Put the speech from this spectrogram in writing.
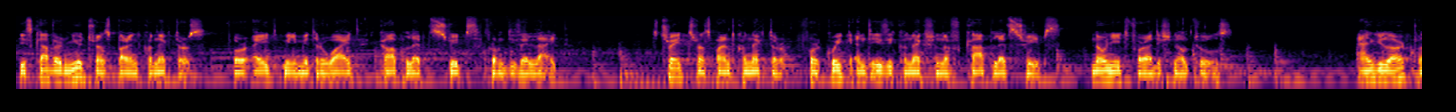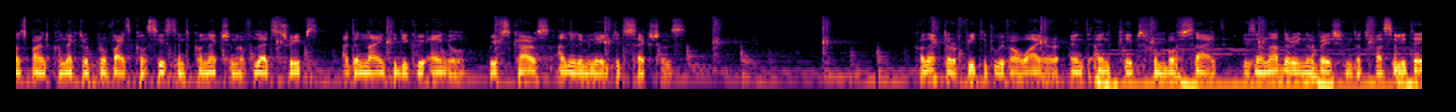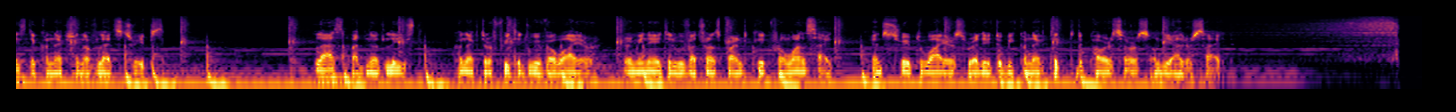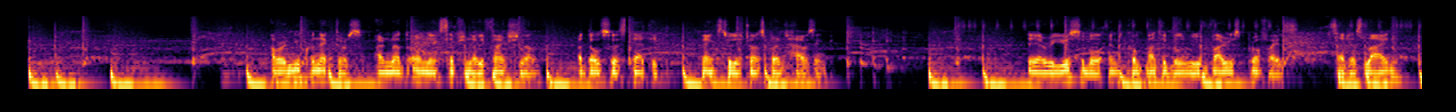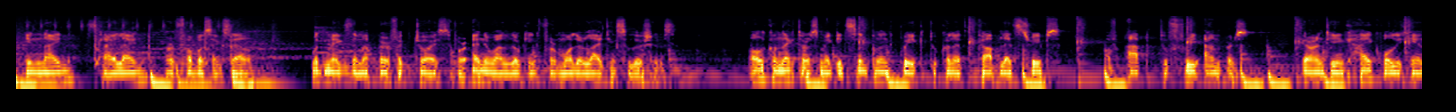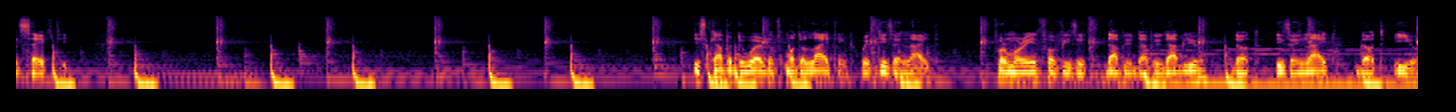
Discover new transparent connectors for 8mm wide COB LED strips from diesel Design Light. Straight transparent connector for quick and easy connection of COB LED strips, no need for additional tools. Angular transparent connector provides consistent connection of LED strips at a 90 degree angle with scarce unilluminated sections. Connector fitted with a wire and end clips from both sides is another innovation that facilitates the connection of LED strips. Last but not least, connector fitted with a wire, terminated with a transparent clip from one side, and stripped wires ready to be connected to the power source on the other side. Our new connectors are not only exceptionally functional, but also aesthetic, thanks to the transparent housing. They are reusable and compatible with various profiles, such as Line, Inline, Skyline or FOBOS XL, what makes them a perfect choice for anyone looking for modern lighting solutions. All connectors make it simple and quick to connect COB LED strips of up to 3 amperes, guaranteeing high quality and safety. Discover the world of modern lighting with Design Light. For more info visit www.designlight.eu.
